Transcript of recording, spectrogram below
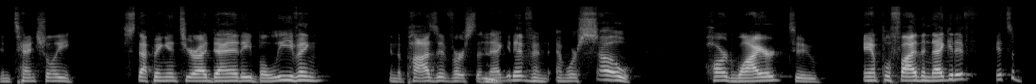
intentionally stepping into your identity believing in the positive versus the mm. negative and and we're so hardwired to amplify the negative it's a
